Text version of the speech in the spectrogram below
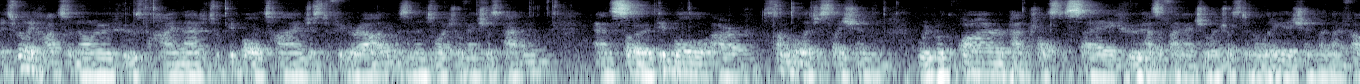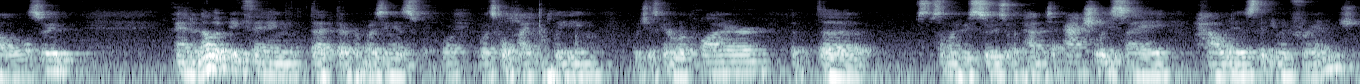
it's really hard to know who's behind that. It took people time just to figure out it was an Intellectual Ventures patent. And so people are, some of the legislation would require patent trolls to say who has a financial interest in the litigation when they file a lawsuit. And another big thing that they're proposing is what, what's called heightened pleading, which is going to require the, the someone who sues with a patent to actually say how it is that you infringe.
